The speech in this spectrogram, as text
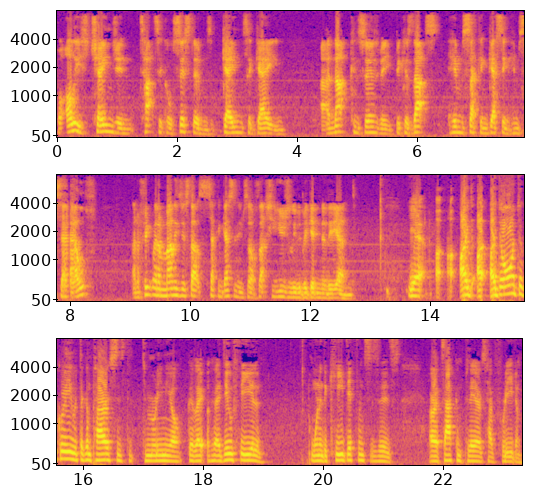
but Ollie's changing tactical systems game to game, and that concerns me because that's him second guessing himself. And I think when a manager starts second guessing himself, that's usually the beginning of the end. Yeah, I, I, I don't agree with the comparisons to, to Mourinho because I, I do feel one of the key differences is our attacking players have freedom.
